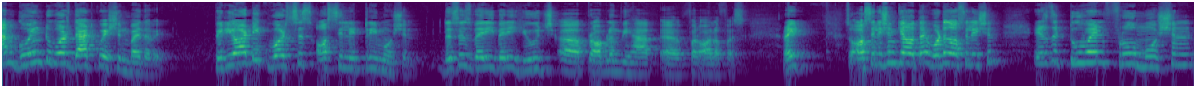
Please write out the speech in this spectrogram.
I'm going towards that question by the way. Periodic versus oscillatory motion. This is very very huge uh, problem we have uh, for all of us, right? So oscillation? What is oscillation? It is the to and fro motion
